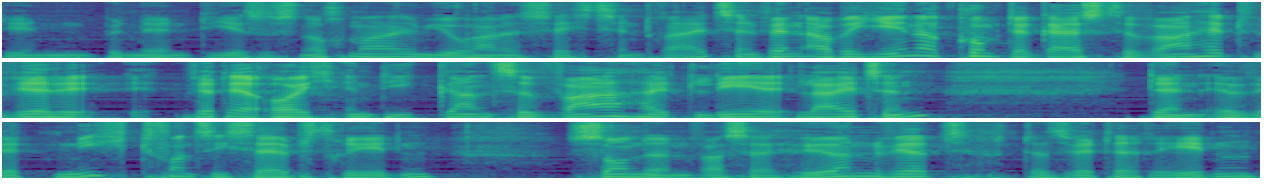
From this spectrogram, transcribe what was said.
den benennt Jesus nochmal im Johannes 16, 13. Wenn aber jener kommt, der Geist der Wahrheit, wird er euch in die ganze Wahrheit leiten, denn er wird nicht von sich selbst reden, sondern was er hören wird, das wird er reden,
